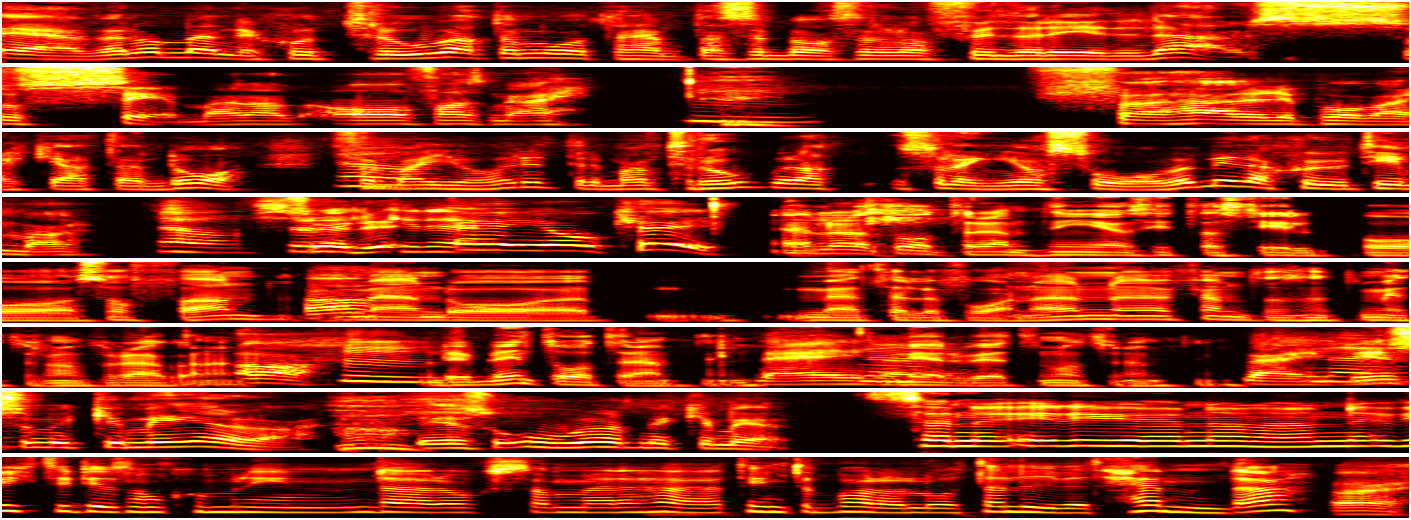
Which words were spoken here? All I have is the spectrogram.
även om människor tror att de återhämtar sig bra så när de fyller i det där så ser man att ja, fast nej. mm, För här är det påverkat ändå. För Ja. man gör inte det. Man tror att så länge jag sover mina sju timmar Ja, så, så, är det det. okej. Eller att återhämtning är att sitta still på soffan, Ja. men då med telefonen eh, 15 centimeter framför ögonen. Ja. Och det blir inte återhämtning. Nej, nej, Medveten återhämtning. nej. Det är Nej. så mycket mer. Va? Det är så oerhört mycket mer. Sen är det ju en annan viktig del som kommer in där också med det här att inte bara låta livet hända Nej.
